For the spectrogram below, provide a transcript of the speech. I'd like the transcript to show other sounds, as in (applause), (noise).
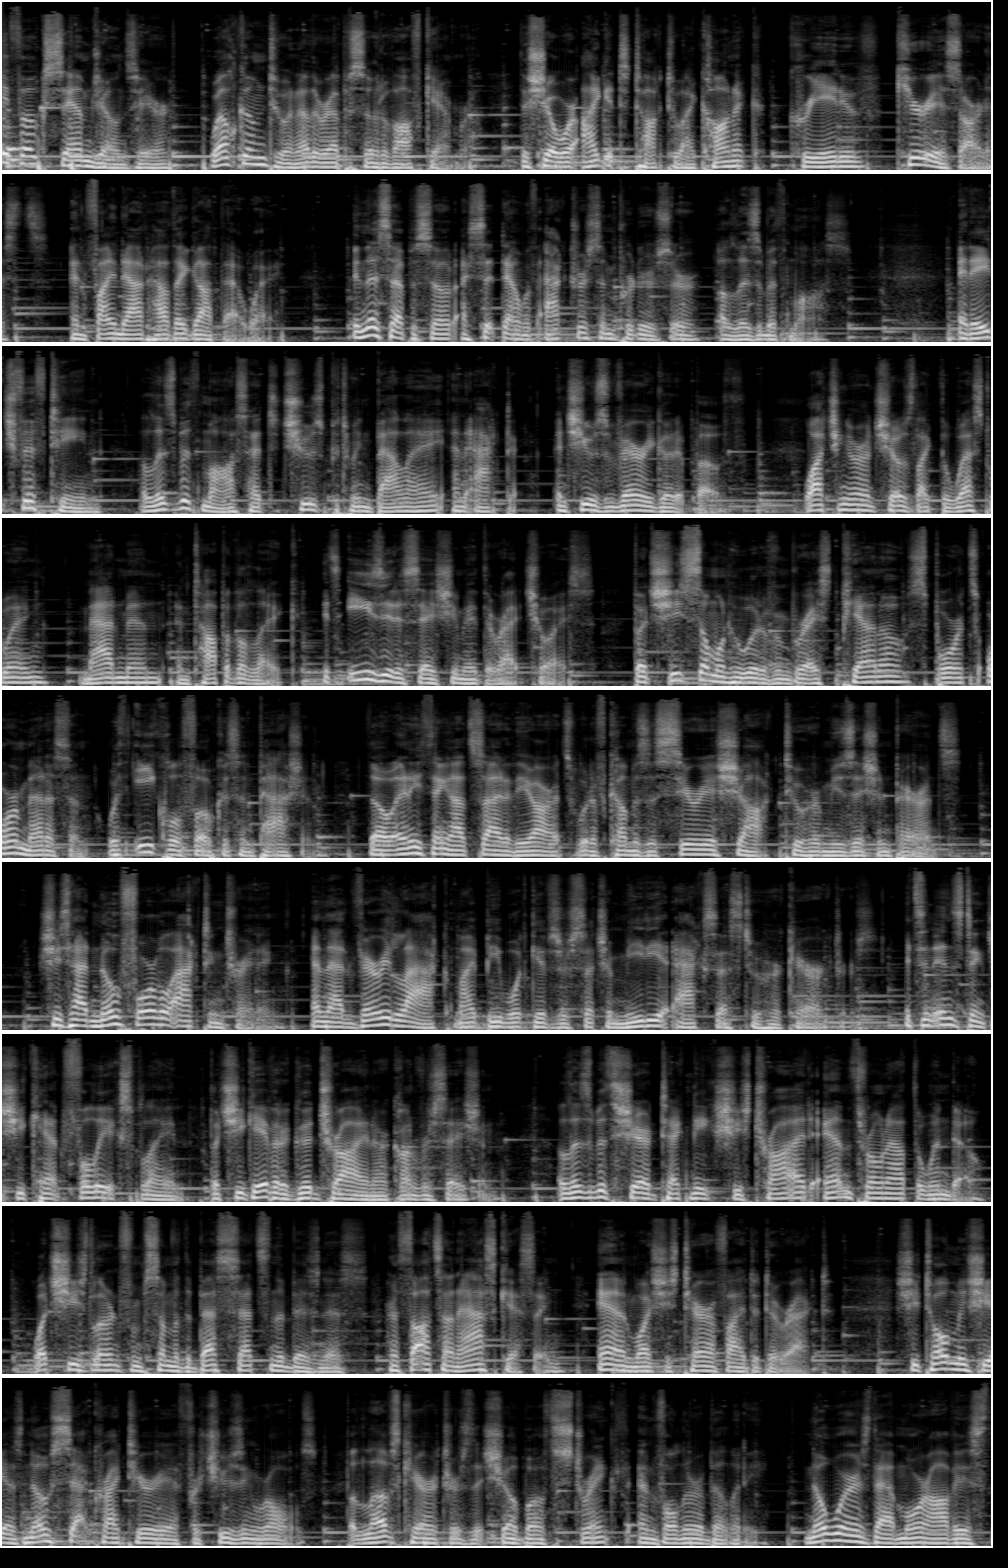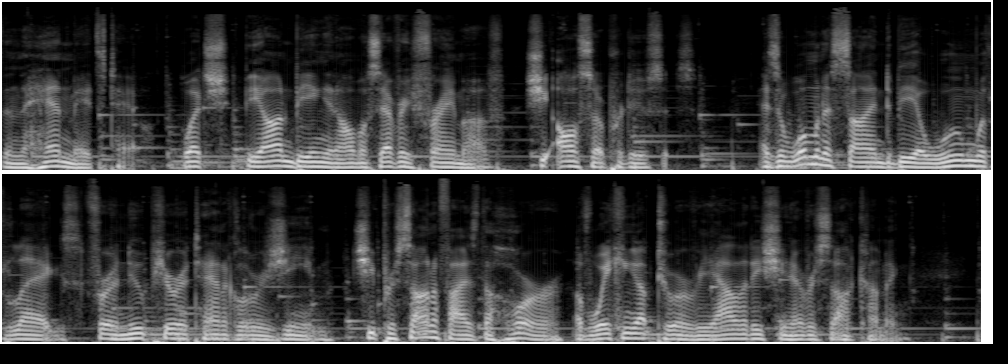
Hey folks, Sam Jones here. Welcome to another episode of Off Camera, the show where I get to talk to iconic, creative, curious artists and find out how they got that way. In this episode, I sit down with actress and producer Elisabeth Moss. At age 15, Elisabeth Moss had to choose between ballet and acting, and she was very good at both. Watching her on shows like The West Wing, Mad Men, and Top of the Lake, it's easy to say she made the right choice. But she's someone who would have embraced piano, sports, or medicine with equal focus and passion, though anything outside of the arts would have come as a serious shock to her musician parents. She's had no formal acting training, and that very lack might be what gives her such immediate access to her characters. It's an instinct she can't fully explain, but she gave it a good try in our conversation. Elisabeth shared techniques she's tried and thrown out the window, what she's learned from some of the best sets in the business, her thoughts on ass kissing, and why she's terrified to direct. She told me she has no set criteria for choosing roles, but loves characters that show both strength and vulnerability. Nowhere is that more obvious than The Handmaid's Tale, which, beyond being in almost every frame of, she also produces. As a woman assigned to be a womb with legs for a new puritanical regime, she personifies the horror of waking up to a reality she never saw coming.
